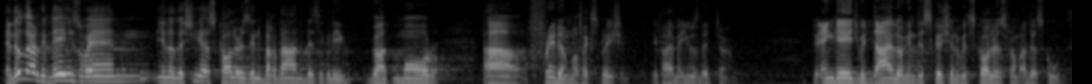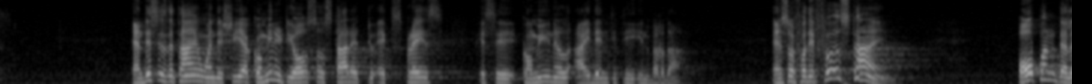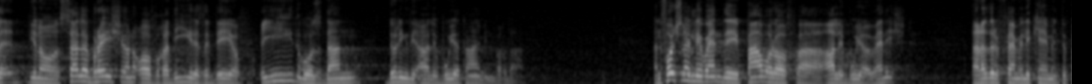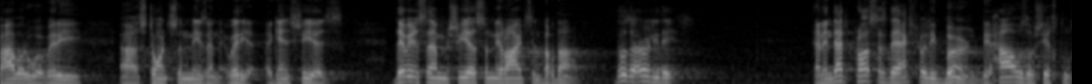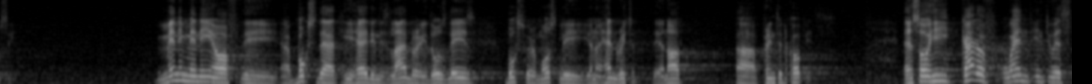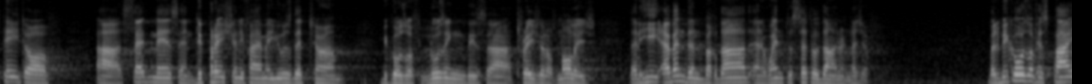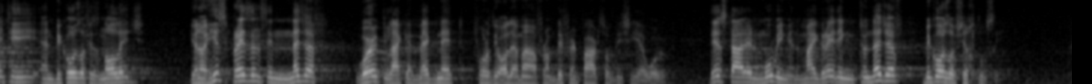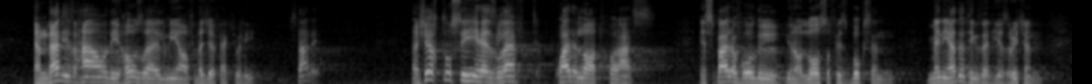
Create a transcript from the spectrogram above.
And those are the days when, you know, the Shia scholars in Baghdad basically got more uh, freedom of expression, if I may use that term, to engage with dialogue and discussion with scholars from other schools. And this is the time when the Shia community also started to express its communal identity in Baghdad. And so, for the first time, open you know, celebration of Ghadir as a day of Eid was done during the Ali Buya time in Baghdad. Unfortunately, when the power of uh, Ali Buya vanished, another family came into power who were very uh, staunch Sunnis and very against Shias. There were some Shia Sunni riots in Baghdad. Those are early days. And in that process, they actually burned the house of Sheikh Tusi. Many, many of the uh, books that he had in his library, those days, books were mostly you know, handwritten. They are not uh, printed copies. And so he kind of went into a state of uh, sadness and depression, if I may use that term, because of losing this uh, treasure of knowledge, that he abandoned Baghdad and went to settle down in Najaf. But because of his piety and because of his knowledge, you know, his presence in Najaf worked like a magnet for the ulama from different parts of the Shia world. They started moving and migrating to Najaf because of Sheikh Tusi. And that is how the Hawza Ilmiya of Najaf actually started. Now, Sheikh Tusi has left quite a lot for us, in spite of all the you know, loss of his books and many other things that he has written.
